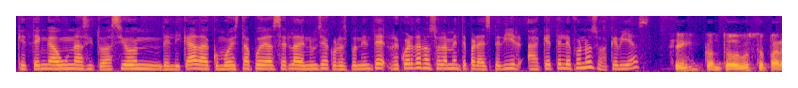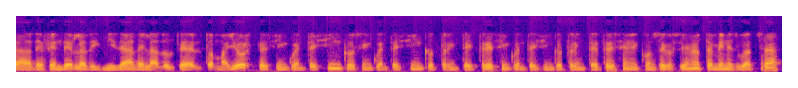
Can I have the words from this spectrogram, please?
que tenga una situación delicada como esta puede hacer la denuncia correspondiente. Recuérdanos solamente para despedir a qué teléfonos o a qué vías. Sí, con todo gusto para defender la dignidad del adulto y adulto mayor, que es 55 55 33 55 33 en el Consejo Ciudadano también es WhatsApp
